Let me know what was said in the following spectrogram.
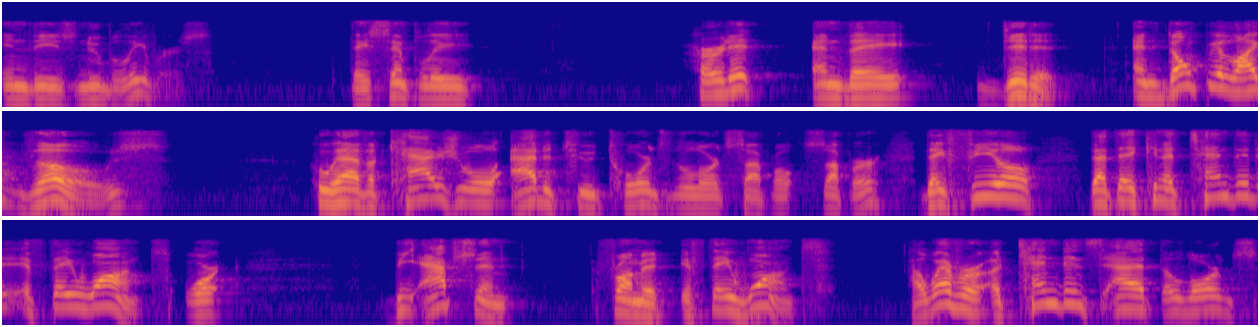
in these new believers. They simply heard it and they did it. And don't be like those who have a casual attitude towards the Lord's Supper. They feel that they can attend it if they want or be absent from it if they want. However, attendance at the Lord's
